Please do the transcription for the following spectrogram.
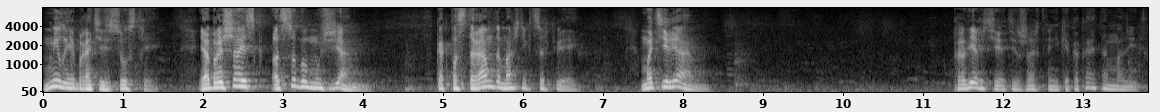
Милые братья и сестры, я обращаюсь к особым мужьям, как пасторам домашних церквей, матерям. Проверьте эти жертвенники, какая там молитва.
